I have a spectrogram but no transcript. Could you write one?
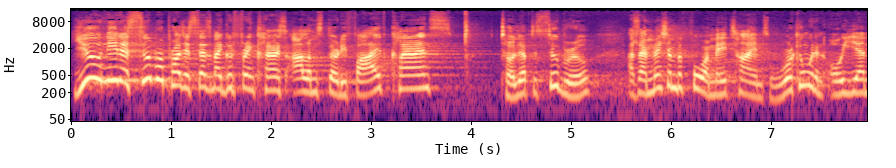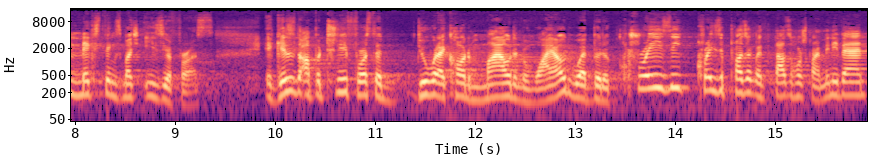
You need a Subaru project, says my good friend Clarence Alums35. Clarence, totally up to Subaru. As I mentioned before many times, working with an OEM makes things much easier for us. It gives us the opportunity for us to do what I call mild and wild, where I build a crazy, crazy project like the 1,000 horsepower minivan,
